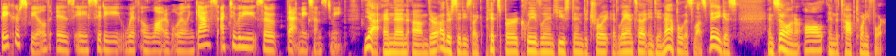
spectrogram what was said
Bakersfield is a city with a lot of oil and gas activity, so that makes sense to me. Yeah, and then um, there are other cities like Pittsburgh, Cleveland, Houston, Detroit, Atlanta, Indianapolis, Las Vegas, and so on are all in the top 24.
